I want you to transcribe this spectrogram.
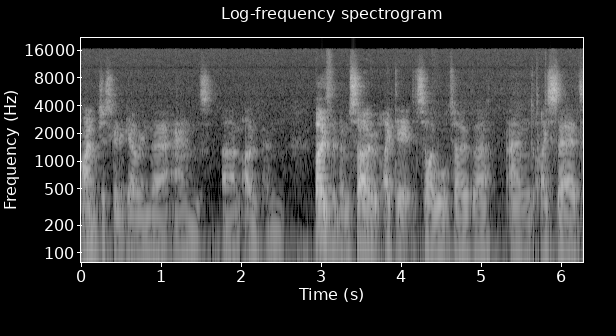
I'm just going to go in there and um, open both of them. So I did. So I walked over and I said,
